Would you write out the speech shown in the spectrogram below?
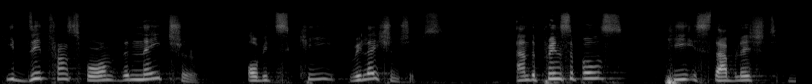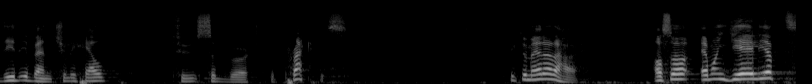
he did transform the nature of its key relationships. And the principles he established did eventually help to subvert the practice. Fick du med deg det her? Altså, evangeliet,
